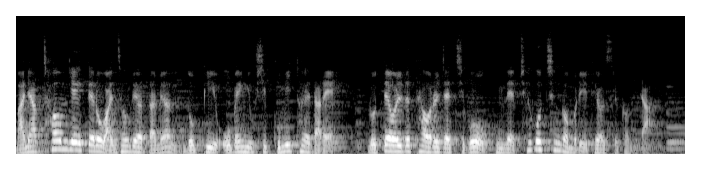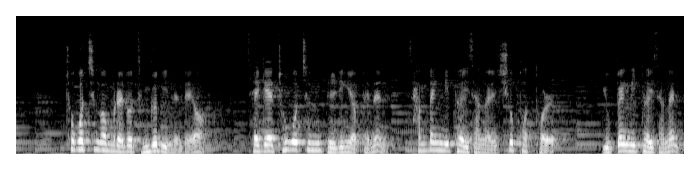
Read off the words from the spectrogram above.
만약 처음 계획대로 완성되었다면 높이 569m에 달해 롯데월드 타워를 제치고 국내 최고층 건물이 되었을 겁니다. 초고층 건물에도 등급이 있는데요. 세계 초고층 빌딩 옆에는 300m 이상을 슈퍼톨, 600m 이상은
